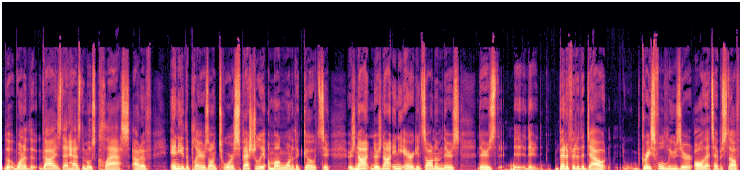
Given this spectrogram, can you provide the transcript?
the one of the guys that has the most class out of any of the players on tour, especially among one of the goats. There, there's not there's not any arrogance on him. There's there's the benefit of the doubt, graceful loser, all that type of stuff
